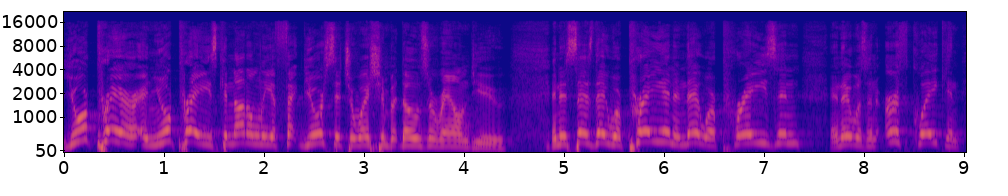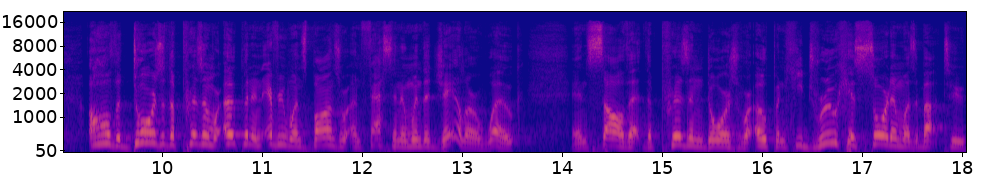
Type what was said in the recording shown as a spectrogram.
Your prayer and your praise can not only affect your situation, but those around you. And it says they were praying and they were praising, and there was an earthquake, and all the doors of the prison were open, and everyone's bonds were unfastened. And when the jailer woke and saw that the prison doors were open, he drew his sword and was about to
